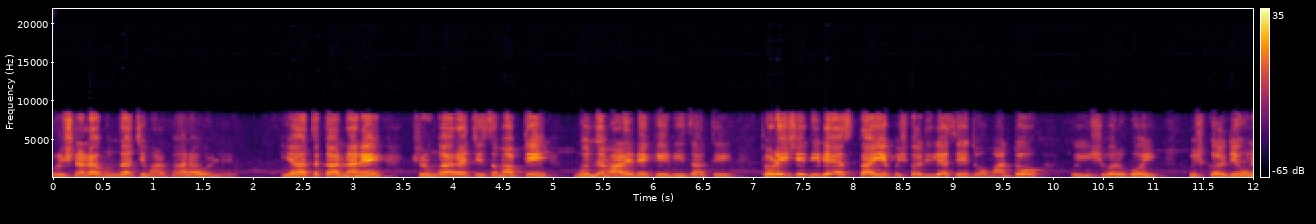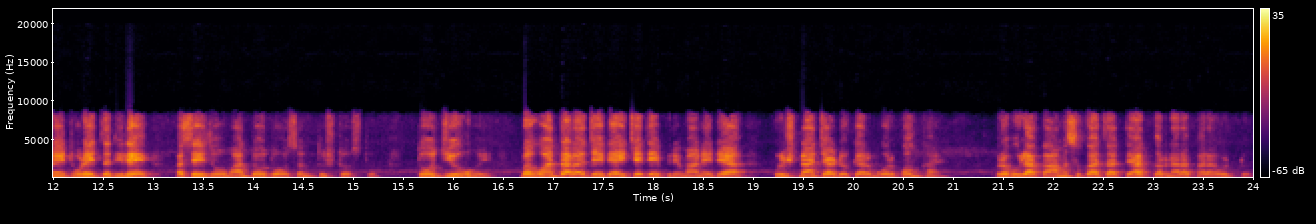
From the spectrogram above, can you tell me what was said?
कृष्णाला गुंजाची माळ फार आवडली. याच कारणाने शृंगाराची समाप्ती गुंजमाळेने केली जाते. थोडेसे दिले असताही पुष्कळ दिले असे जो मानतो तो ईश्वर होय. पुष्कळ देऊनही थोडेच दिले असे जो मानतो तो असंतुष्ट असतो. तो जीव होय. भगवंताला जे द्यायचे ते प्रेमाने द्या. कृष्णाच्या डोक्यावर मोरपंख आहे. प्रभूला कामसुखाचा त्याग करणारा फार आवडतो.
